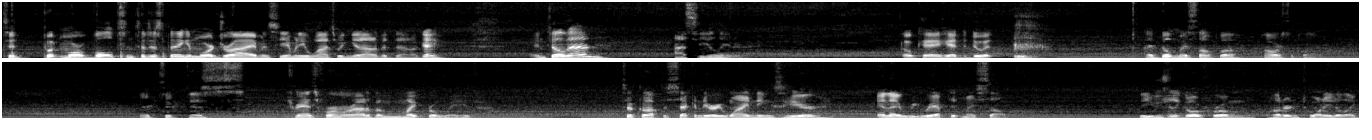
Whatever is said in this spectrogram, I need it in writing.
to put more volts into this thing and more drive, and see how many watts we can get out of it then. Okay. Until then, I'll see you later. Okay, had to do it. I built myself a power supply. I took this transformer out of a microwave, took off the secondary windings here, and I rewrapped it myself. They usually go from 120 to like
